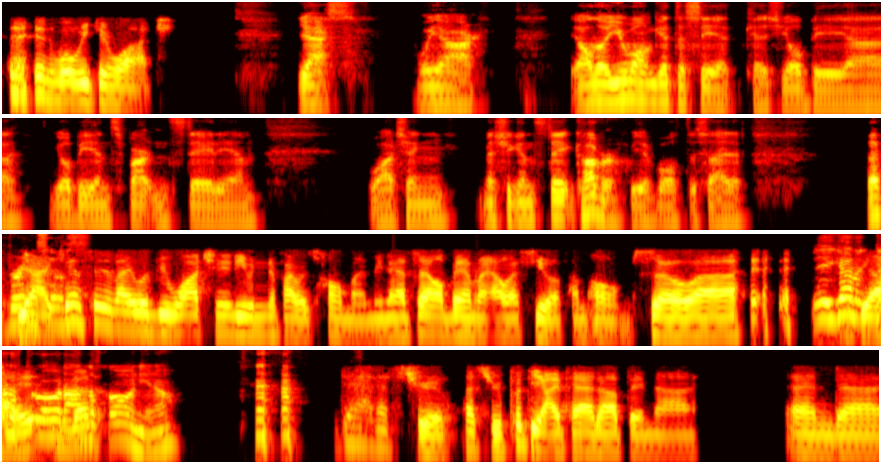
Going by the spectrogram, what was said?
and what we can watch. Yes, we are. Although you won't get to see it because you'll be uh you'll be in Spartan Stadium watching Michigan State cover. We have both decided. That brings yeah, I us... can't say that I would be watching it even if I was home. I mean, that's Alabama LSU if I'm home. So uh, yeah, you gotta yeah, gotta throw it, it on the phone, you know. yeah, that's true. That's true. Put the iPad up and uh, and uh,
